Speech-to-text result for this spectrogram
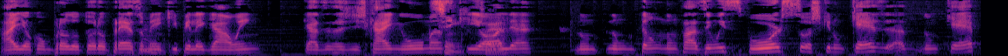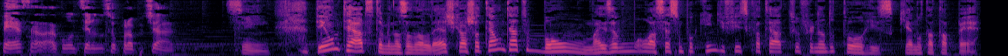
Aí eu, como produtor, eu prezo hum. uma equipe legal, hein? Que às vezes a gente cai em umas Sim, que, é. olha, não, não, tão, não fazem um esforço, acho que não quer, não quer peça acontecendo no seu próprio teatro. Sim. Tem um teatro também na Zona Leste que eu acho até um teatro bom, mas é um acesso um pouquinho difícil, que é o Teatro Fernando Torres, que é no Tatuapé.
